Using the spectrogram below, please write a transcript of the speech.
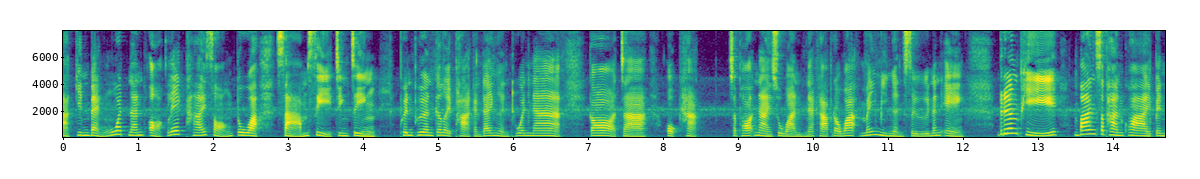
ลากกินแบ่งงวดนั้นออกเลขท้าย 2 ตัว 3 4 จริง ๆ เพื่อนๆก็เลยพากันได้เงินทั่วหน้า ก็จะอกหักเฉพาะนายสุวรรณนะคะ เพราะว่าไม่มีเงินซื้อนั่นเอง เรื่องผีบ้านสะพานควายเป็น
